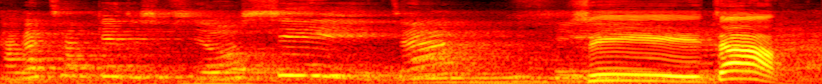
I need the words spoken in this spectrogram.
다 같이 함께 해주십시오. 시작! 시작!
